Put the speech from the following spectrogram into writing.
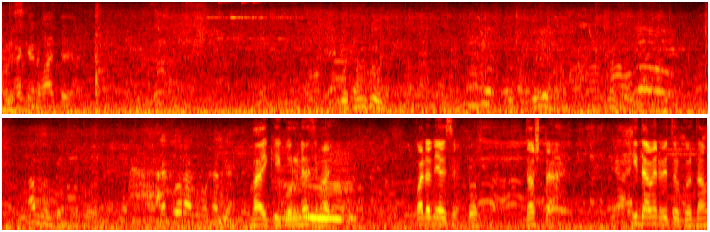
হয়েছে। ভাই কি গরু নিয়ে আছে ভাই? কয়টা নিয়ে আছে দশটা। কি দামের ভিতর করে দাম?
